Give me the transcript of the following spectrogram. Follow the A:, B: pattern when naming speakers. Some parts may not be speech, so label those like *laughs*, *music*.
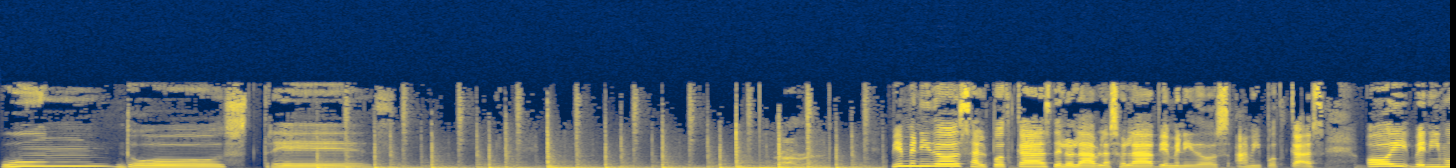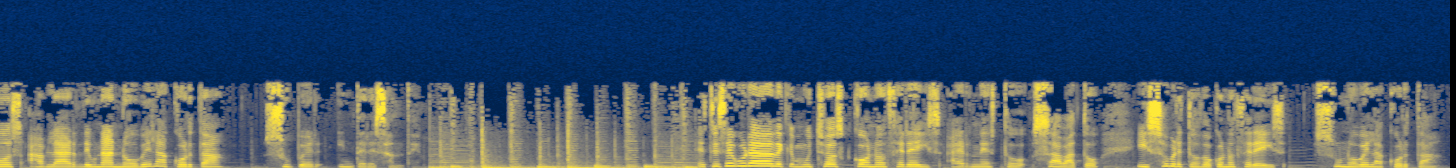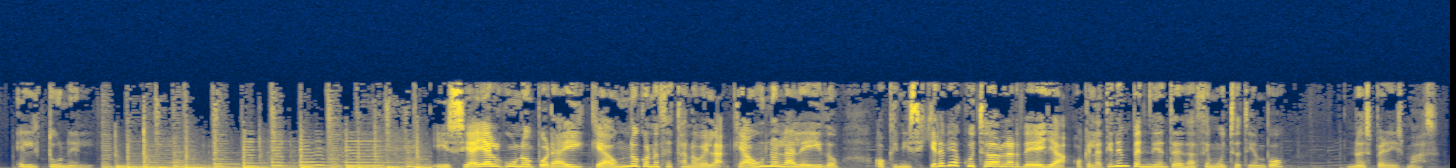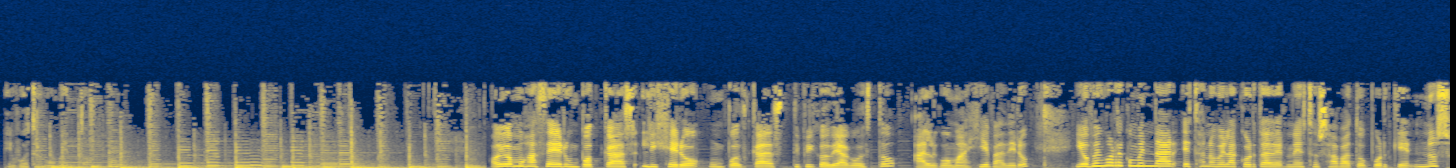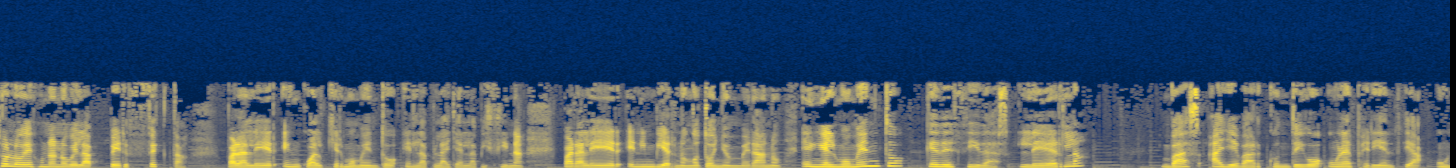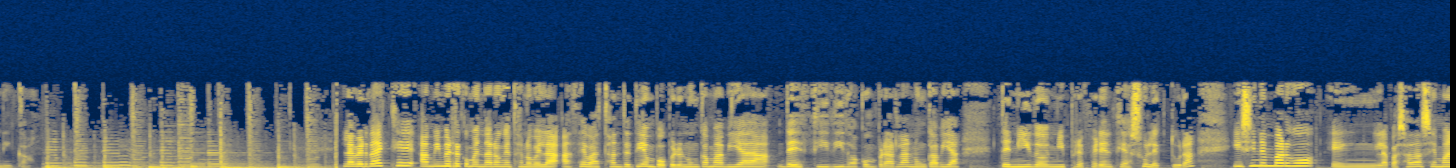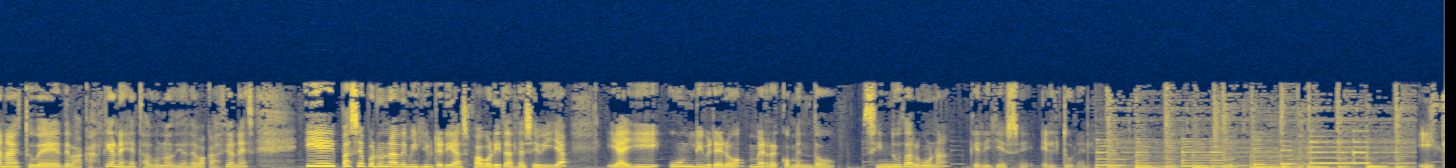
A: Un, dos, tres. Bienvenidos al podcast de Lola Habla Sola, bienvenidos a mi podcast. Hoy venimos a hablar de una novela corta súper interesante. Estoy segura de que muchos conoceréis a Ernesto Sábato y sobre todo conoceréis su novela corta El túnel. Y si hay alguno por ahí que aún no conoce esta novela, que aún no la ha leído o que ni siquiera había escuchado hablar de ella o que la tienen pendiente desde hace mucho tiempo, no esperéis más, es vuestro momento. Hoy vamos a hacer un podcast ligero, un podcast típico de agosto, algo más llevadero, y os vengo a recomendar esta novela corta de Ernesto Sábato porque no solo es una novela perfecta para leer en cualquier momento, en la playa, en la piscina, para leer en invierno, en otoño, en verano, en el momento que decidas leerla, vas a llevar contigo una experiencia única. La verdad es que a mí me recomendaron esta novela hace bastante tiempo, pero nunca me había decidido a comprarla, nunca había tenido en mis preferencias su lectura. Y sin embargo, en la pasada semana estuve de vacaciones, he estado unos días de vacaciones, y pasé por una de mis librerías favoritas de Sevilla, y allí un librero me recomendó, sin duda alguna, que leyese El túnel.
